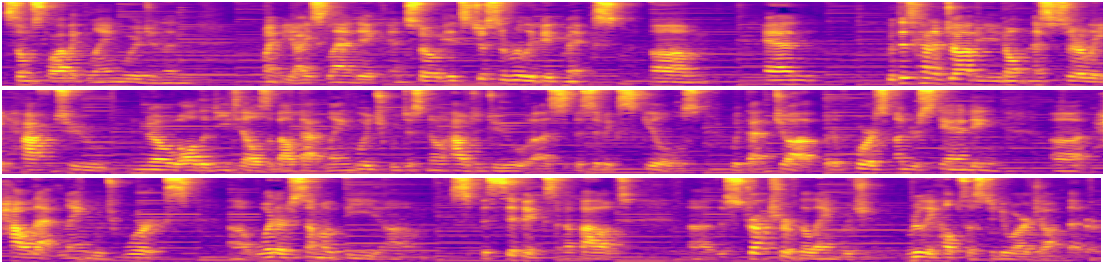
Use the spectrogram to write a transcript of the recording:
some Slavic language, and then might be Icelandic. And so it's just a really big mix. Um, and with this kind of job, you don't necessarily have to know all the details about that language. We just know how to do uh, specific skills with that job. But of course, understanding uh, how that language works, uh, what are some of the um, specifics about uh, the structure of the language really helps us to do our job better.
